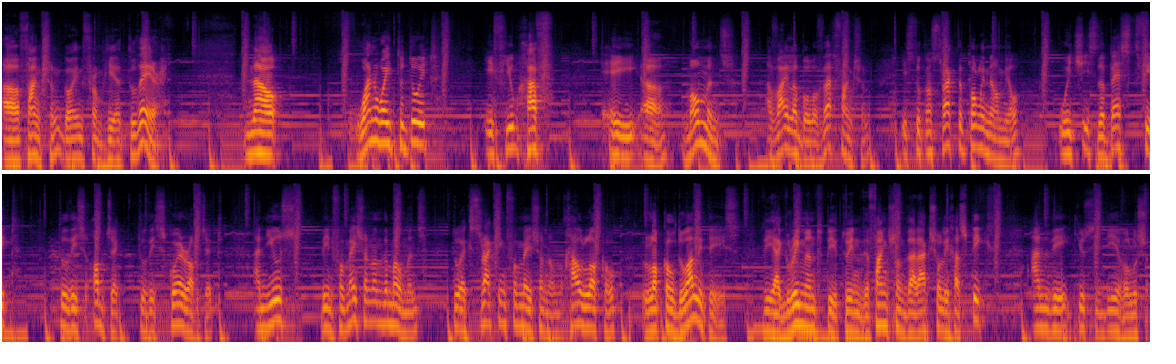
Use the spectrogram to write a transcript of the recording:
uh, function going from here to there. Now, one way to do it, if you have a uh, moment available of that function, is to construct a polynomial which is the best fit to this object, to this square object, and use the information on the moments to extract information on how local local duality is, the agreement between the function that actually has peaks and the QCD evolution.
